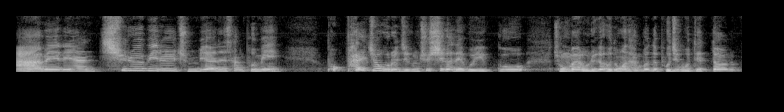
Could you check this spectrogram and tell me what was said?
암에 대한 치료비를 준비하는 상품이 폭발적으로 지금 출시가 되고 있고 정말 우리가 그동안 한 번도 보지 못했던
